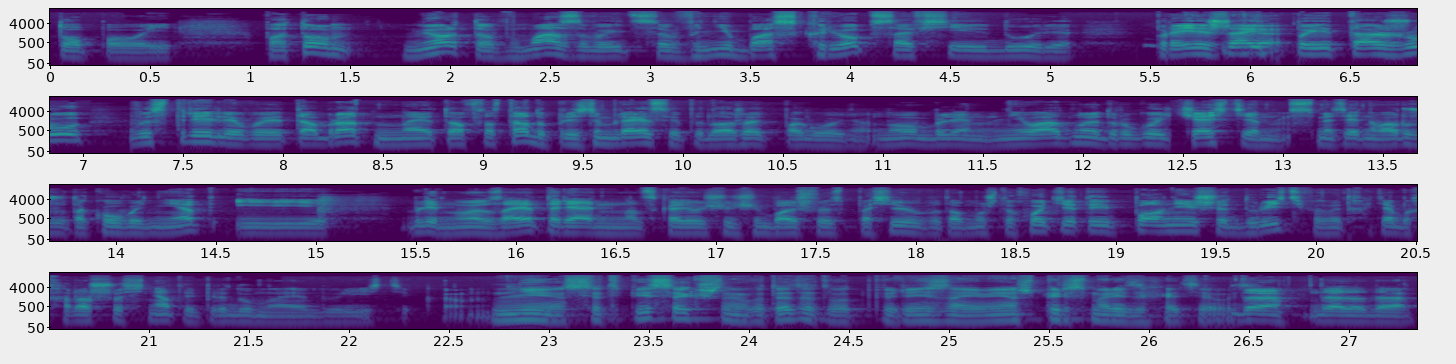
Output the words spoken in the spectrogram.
топовый. Потом мертв вмазывается в небоскреб со всей дури, проезжает да. по этажу, выстреливает обратно на эту автостраду, приземляется и продолжает погоню. Но, блин, ни в одной другой части смертельного оружия такого нет, и блин, ну за это реально, надо сказать, очень-очень большое спасибо, потому что хоть это и полнейшая дуристика, но это хотя бы хорошо снятая и придуманная дуристика. Не, сет-пис экшен, вот этот вот, я не знаю, меня аж пересмотреть захотелось. Да, да, да, да.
